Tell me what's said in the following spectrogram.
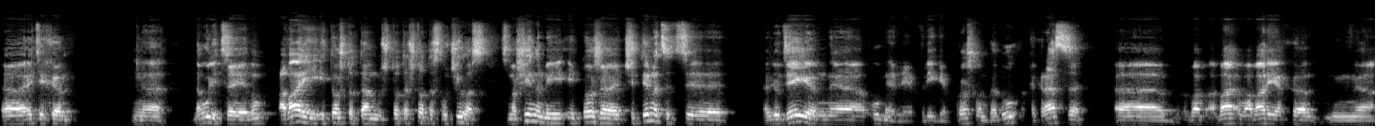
э, этих э, э, на улице, ну, аварий, и то, что там что-то что случилось с машинами, и тоже 14 э, людей э, умерли в Риге в прошлом году как раз э, в, в, авариях э,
